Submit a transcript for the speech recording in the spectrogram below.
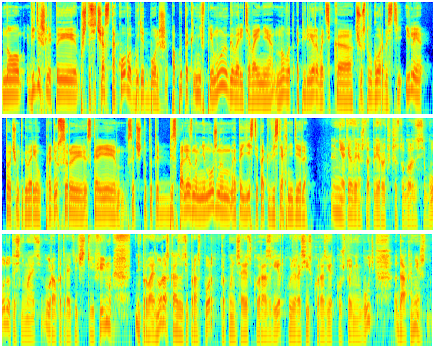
но видишь ли ты, что сейчас такого будет больше? Попыток не впрямую говорить о войне, но вот апеллировать к чувству гордости или то, о чем ты говорил, продюсеры скорее сочтут это бесполезным, ненужным, это есть и так в вестях недели. Нет, я уверен, что апеллировать к чувству гордости будут и снимать ура-патриотические фильмы, и про войну рассказывать, и про спорт, про какую-нибудь советскую разведку или российскую разведку, что-нибудь. Да, конечно.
